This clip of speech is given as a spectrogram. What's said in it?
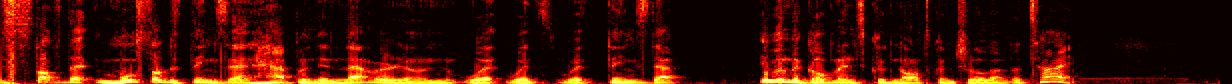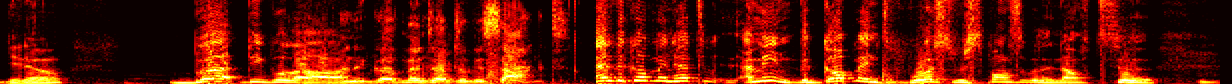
stuff that most of the things that happened in Lebanon were, were, were things that even the governments could not control at the time. You know, but people are and the government had to be sacked. And the government had to. I mean, the government was responsible enough to mm.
